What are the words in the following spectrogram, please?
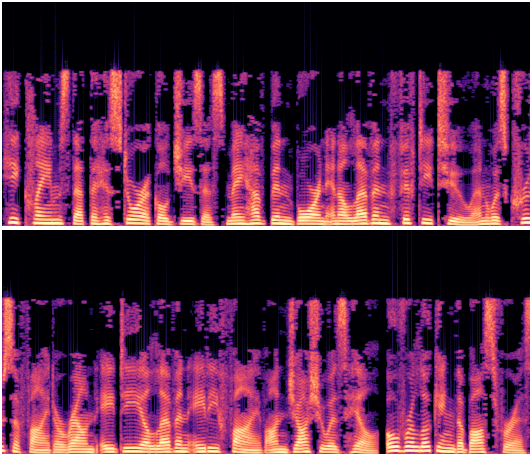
He claims that the historical Jesus may have been born in 1152 and was crucified around AD 1185 on Joshua's Hill, overlooking the Bosphorus.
